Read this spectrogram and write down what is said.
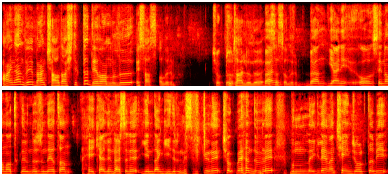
Aynen ve ben çağdaşlıkta devamlılığı esas alırım. Çok doğru. Tutarlılığı ben, esas alırım. Ben yani o senin anlattıklarının özünde yatan heykellerin her sene yeniden giydirilmesi fikrini çok beğendim ve bununla ilgili hemen Change.org'da bir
